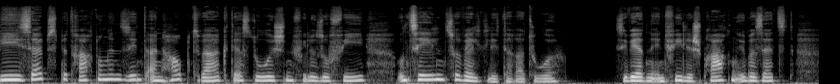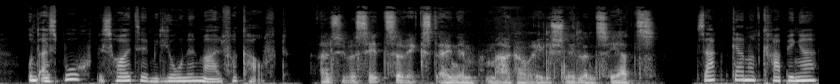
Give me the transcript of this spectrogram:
Die Selbstbetrachtungen sind ein Hauptwerk der stoischen Philosophie und zählen zur Weltliteratur. Sie werden in viele Sprachen übersetzt und als Buch bis heute Millionenmal verkauft. Als Übersetzer wächst einem Marc Aurel schnell ans Herz, sagt Gernot Krappinger,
